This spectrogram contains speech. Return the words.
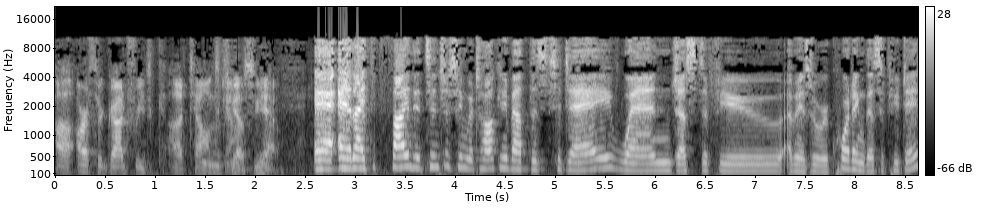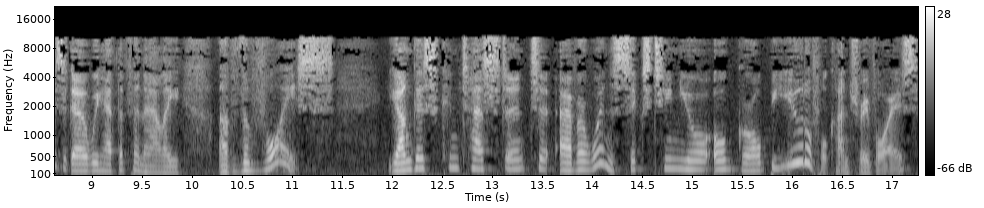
uh, Arthur Godfrey's uh, talent scout. Yes, yeah. A- And I find it's interesting we're talking about this today when just a few, I mean, as we're recording this a few days ago, we had the finale of The Voice. Youngest contestant to ever win, 16 year old girl, beautiful country voice.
